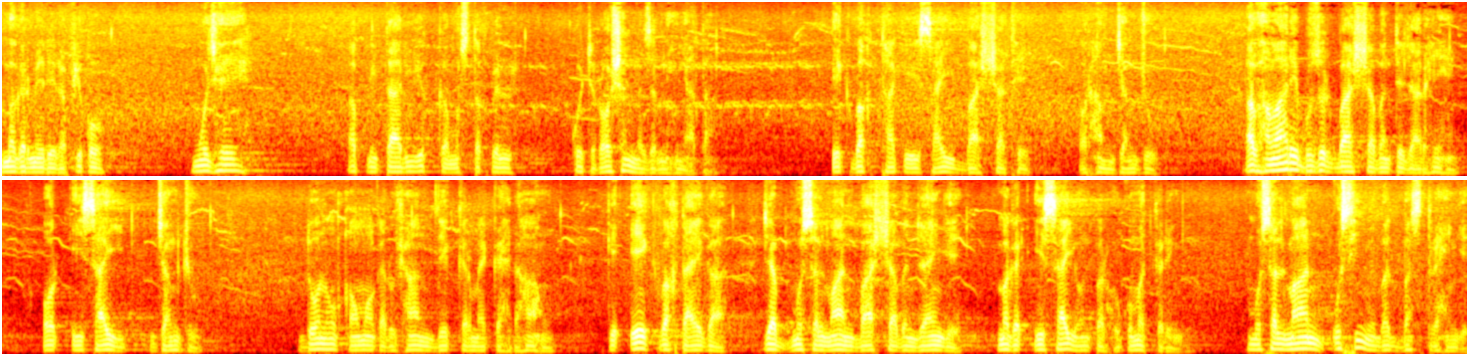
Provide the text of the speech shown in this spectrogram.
مگر میرے رفیقوں مجھے اپنی تاریخ کا مستقبل کچھ روشن نظر نہیں آتا۔ ایک وقت تھا کہ عیسائی بادشاہ تھے اور ہم جنگجو اب ہمارے بزرگ بادشاہ بنتے جا رہے ہیں اور عیسائی جنگجو دونوں قوموں کا رجحان دیکھ کر میں کہہ رہا ہوں کہ ایک وقت آئے گا جب مسلمان بادشاہ بن جائیں گے، مگر عیسائی ان پر حکومت کریں گے۔ مسلمان اسی میں بدبست رہیں گے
